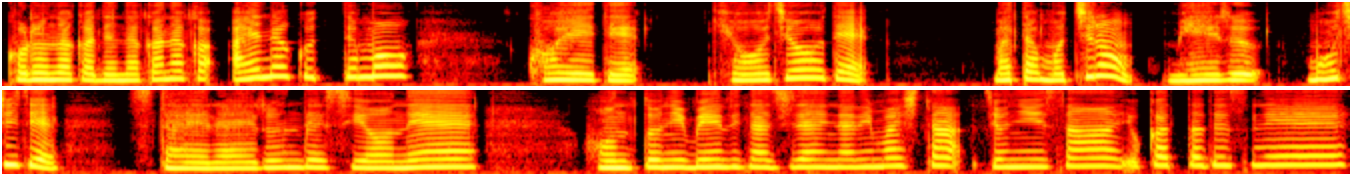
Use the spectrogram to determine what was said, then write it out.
コロナ禍でなかなか会えなくっても、声で、表情で、またもちろんメール、文字で伝えられるんですよね。本当に便利な時代になりました。ジョニーさん、よかったですね。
